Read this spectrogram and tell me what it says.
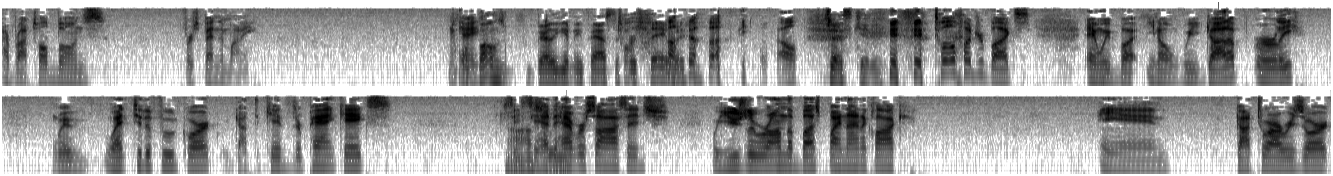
I brought twelve bones for spending money. Okay. Well, bones barely get me past the first day. Well, Just kidding. twelve hundred bucks, and we but you know we got up early. We went to the food court. We got the kids their pancakes. Oh, Cece had to have her sausage. We usually were on the bus by nine o'clock, and got to our resort,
